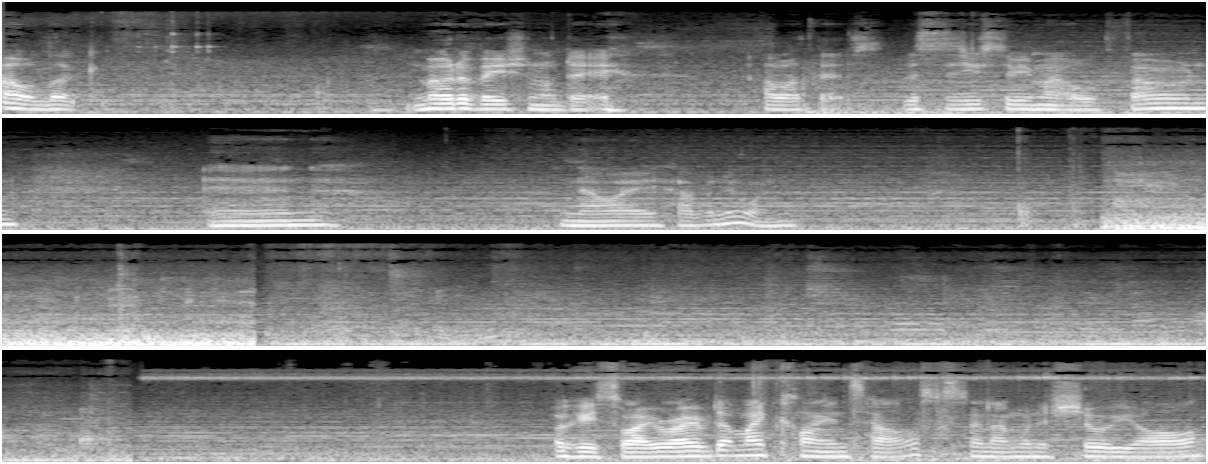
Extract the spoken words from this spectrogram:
Oh, look. Motivational day. How about this? This is used to be my old phone and now I have a new one. Okay, so I arrived at my client's house and I'm gonna show y'all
